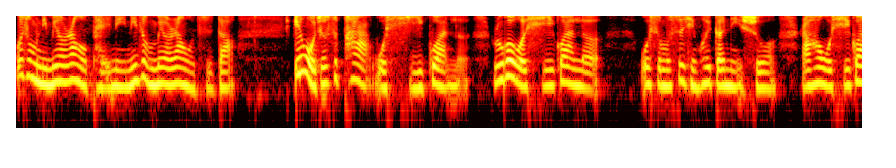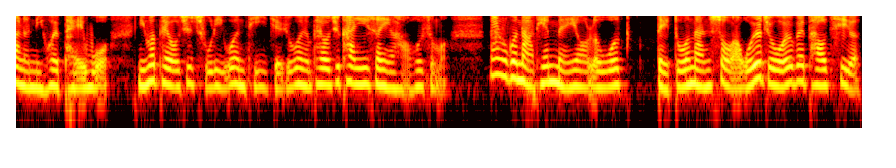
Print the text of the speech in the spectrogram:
为什么你没有让我陪你？你怎么没有让我知道？因为我就是怕我习惯了，如果我习惯了。我什么事情会跟你说，然后我习惯了你会陪我，你会陪我去处理问题、解决问题，陪我去看医生也好或什么。那如果哪天没有了，我得多难受啊！我又觉得我又被抛弃了，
